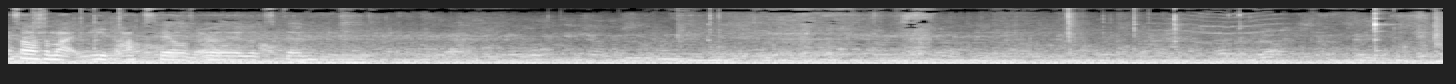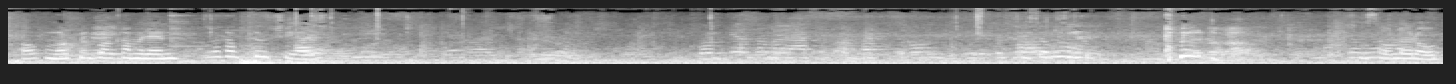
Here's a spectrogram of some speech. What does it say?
I saw somebody eating oxtails earlier. Looks good. Oh, more people are coming in. Look how cute she is. She's so cute. She's so little.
